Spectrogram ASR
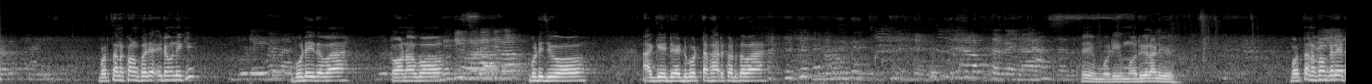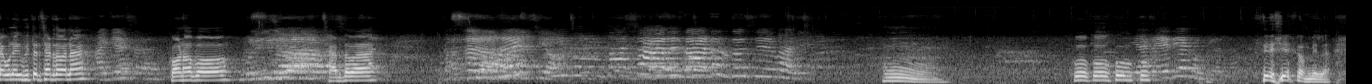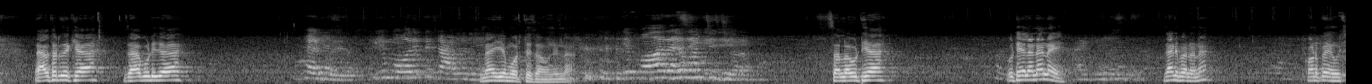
बर्तमान कौन कर बुड़ेद कौन हम बुड़ी आगे डेड बोर्ड टा बाहर करदे मुड़ी मरीगला बर्तन कौन कर भितर छाड़दे ना कौन हम छाड़द कह कह कह कमिला आउ थ देखा जा बुड़ी जा ना ये मरते चाहूँ ना चल उठिया उठेला ना नहीं जान पार ना कौन हूँ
